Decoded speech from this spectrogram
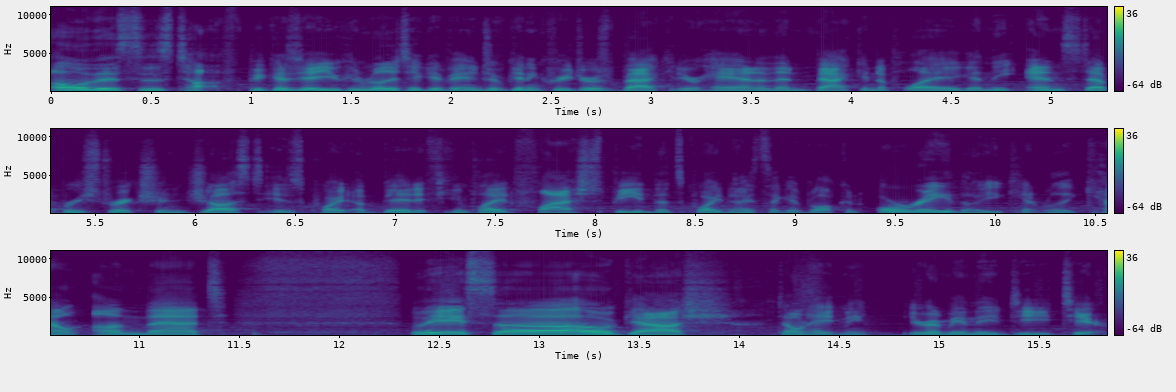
Oh, this is tough because, yeah, you can really take advantage of getting creatures back in your hand and then back into play again. The end step restriction just is quite a bit. If you can play at flash speed, that's quite nice, like a Vedalken Orrery, though you can't really count on that. Liesa, oh gosh, don't hate me. You're going to be in the D tier.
